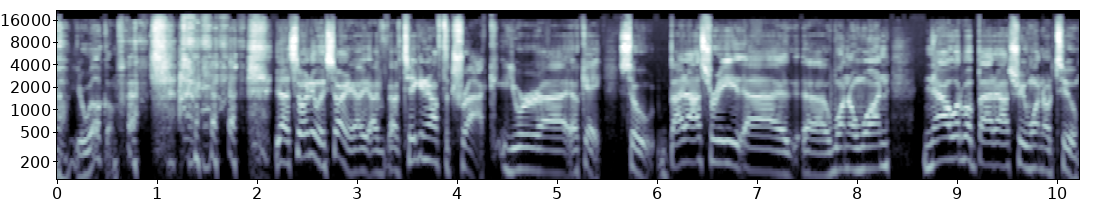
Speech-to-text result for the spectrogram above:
Oh, you're welcome. yeah. So anyway, sorry, I, I've, I've taken it off the track. You were uh, okay. So badassery uh, uh, 101. Now, what about badassery 102?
